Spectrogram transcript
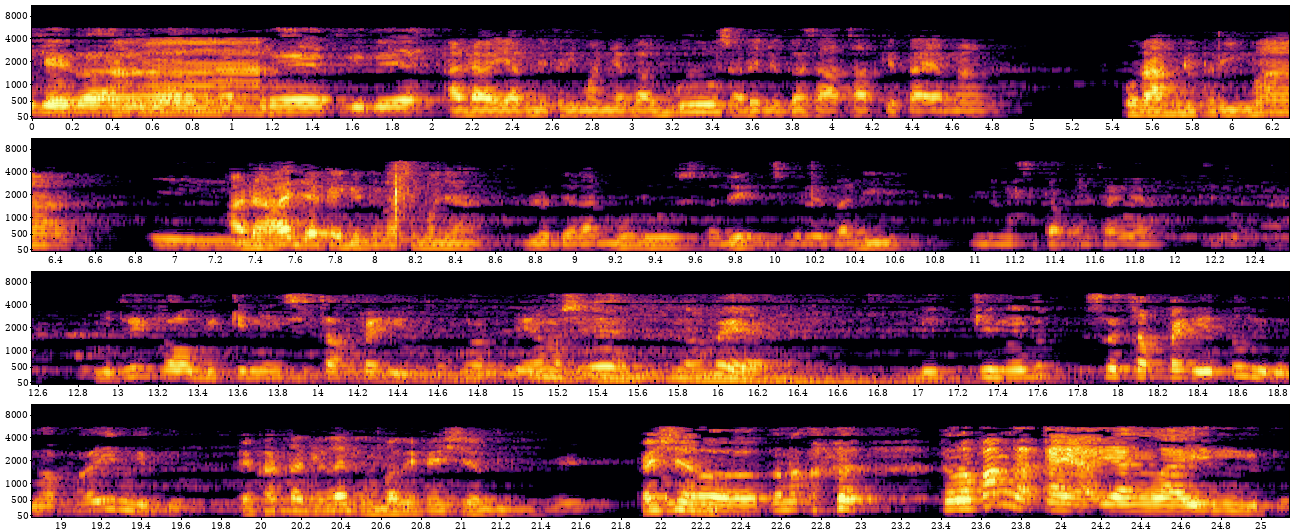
Upgrade. juga Ah. juga upgrade gitu ya. Ada yang diterimanya bagus, ada juga saat-saat kita emang kurang diterima. Hmm. Ada aja kayak gitu nggak semuanya berjalan mulus. Tapi seperti tadi harus kita percaya. Berarti kalau bikin yang secapek itu, ya maksudnya apa ya? Bikin itu secapek itu gitu, ngapain gitu? Ya kan tadi lagi kembali fashion. Fashion Eh, kena- kenapa nggak kayak yang lain gitu?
